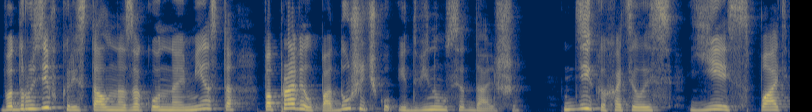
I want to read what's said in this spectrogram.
Водрузив кристалл на законное место, поправил подушечку и двинулся дальше. Дико хотелось есть, спать,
